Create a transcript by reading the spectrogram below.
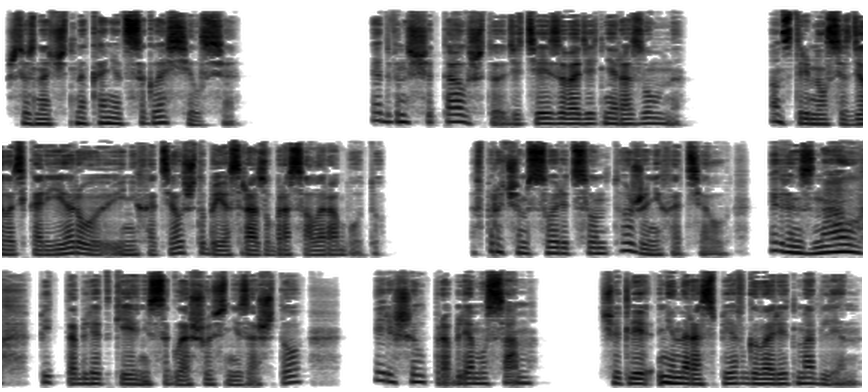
Что значит «наконец согласился»? Эдвин считал, что детей заводить неразумно. Он стремился сделать карьеру и не хотел, чтобы я сразу бросала работу. Впрочем, ссориться он тоже не хотел. Эдвин знал, пить таблетки я не соглашусь ни за что, и решил проблему сам. Чуть ли не нараспев, говорит Мадлен.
